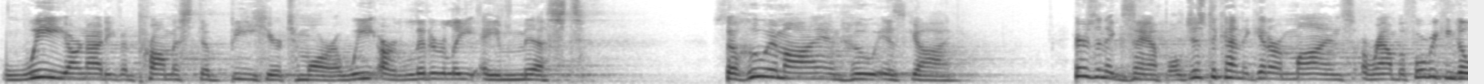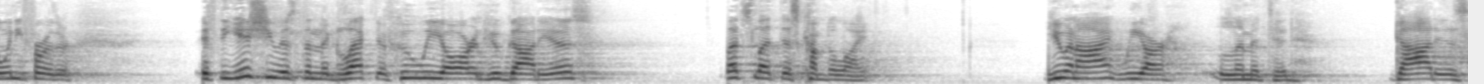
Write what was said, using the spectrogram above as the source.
We are not even promised to be here tomorrow. We are literally a mist. So, who am I and who is God? Here's an example, just to kind of get our minds around before we can go any further. If the issue is the neglect of who we are and who God is, let's let this come to light. You and I, we are limited. God is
